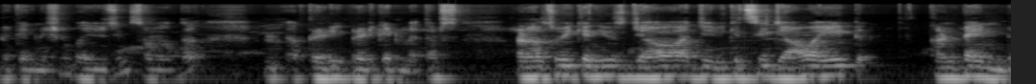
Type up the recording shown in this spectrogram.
recognition by using some of the mm, predicate methods. And also we can use java we can see java 8 contained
